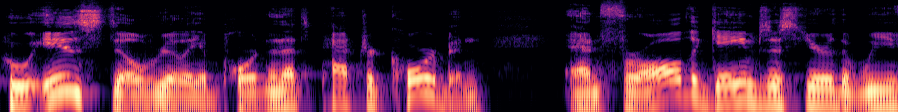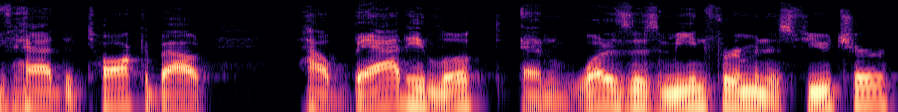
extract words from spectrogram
who is still really important, and that's Patrick Corbin. And for all the games this year that we've had to talk about how bad he looked and what does this mean for him in his future,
